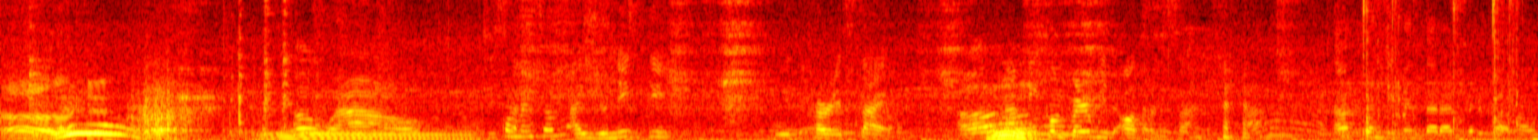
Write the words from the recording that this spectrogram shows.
Oh, okay. a unique dish with her style. Oh. oh. We compare with others. Huh? ah, condimentar al pescado.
